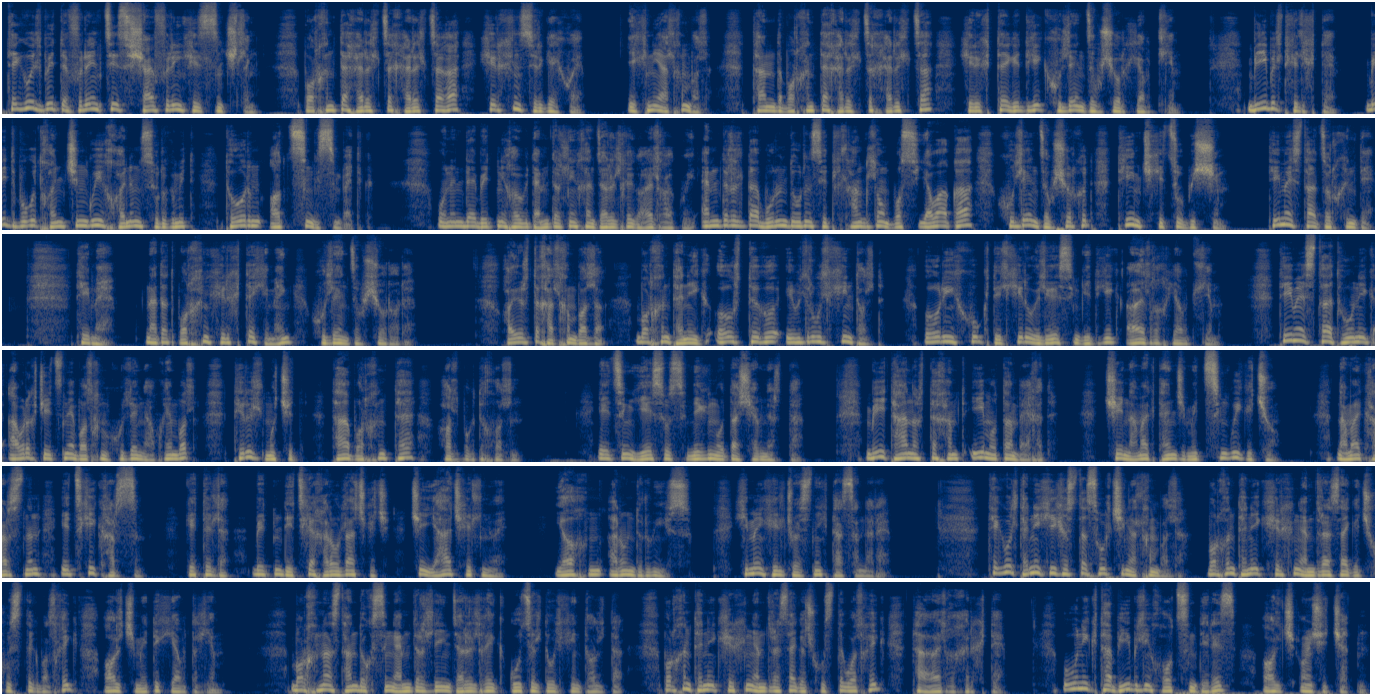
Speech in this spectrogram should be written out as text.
Тэгвэл бид Фрэнсис Шаферийн хэлсэнчлэн бурхантай харилцах харилцаагаа хэрхэн сэргээх вэ? Эхний алхам бол танд бурхантай харилцах харилцаа хэрэгтэй гэдгийг хүлээн зөвшөөрөх явдал юм. Библиэд хэлэхдээ бид бүгд хончингүй хонин сүргэмэд төөрөн одсон гэсэн байдаг. Үнэн дээр бидний хувьд амьдралынхаа зорилгыг ойлгоогүй. Амьдралдаа бүрэн дүүрэн сэтгэл хангалуун бус яваага хүлээн зөвшөөрөхөд тийм ч хэцүү биш юм. Тиймээс та зүрхэндээ. Тийм ээ надад бурхан хэрэгтэй хэмээн хүлээн зөвшөөрөөрэй. Хоёр дахь алхам бол бурхан таныг өөртөөгөө эвлэрүүлэхийн тулд өөрийн хүүг дэлхий рүү илгээсэн гэдгийг ойлгох явдал юм. Тиймээс та түүнийг аврагч эзнээ болгон хүлээн авах юм бол тэр л мөчөд та бурхантай холбогдох болно. Эзэн Есүс нэгэн удаа шавнартаа би та нартай хамт ийм удаан байхад чи намайг таньж мэдсэнгүй гэж юу? Намайг харсан нь эцгийг харсан. Гэтэл бидэнд эцгээ харуулаач гэж чи яаж хэлнэ вэ? Иохан 14:9 химэн хэлж байсныг та санаарай. Тэгвэл таны хийх ёстой сүүлчийн алхам бол Бурхан таныг хэрхэн амьдраасаа гэж хүсдэг болохыг олж мэдэх явдал юм. Бурханаас танд өгсөн амьдралын зорилгыг гүйцэлдүүлэхийн тулд Бурхан таныг хэрхэн амьдраасаа гэж хүсдэг болохыг та ойлгох хэрэгтэй. Үүнийг та Библийн хуудсан дээрээс олж уншиж чадна.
